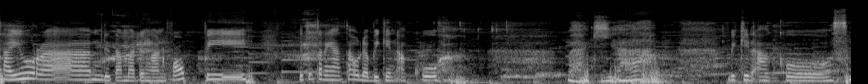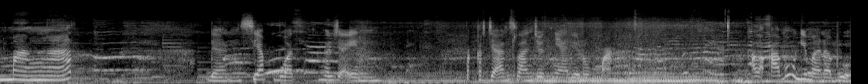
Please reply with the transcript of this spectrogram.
sayuran ditambah dengan kopi itu ternyata udah bikin aku bahagia bikin aku semangat dan siap buat ngerjain pekerjaan selanjutnya di rumah kalau kamu gimana bu?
